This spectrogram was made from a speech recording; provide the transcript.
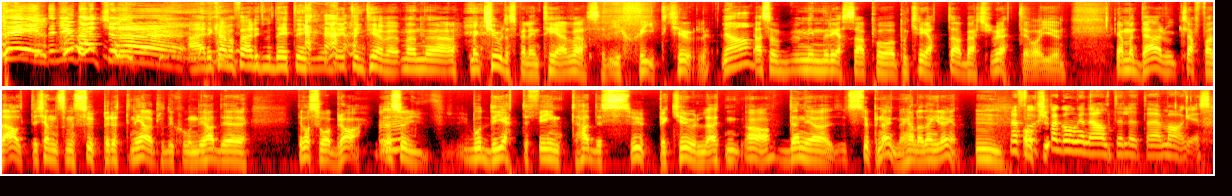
Cale, the new Bachelor! Nej, det kan vara färdigt med dating, dating-tv, men, eh, men kul att spela in tv. Alltså, det är skitkul. Ja. Alltså min resa på, på Kreta, Bachelorette, det var ju... Ja men där klaffade allt. Det kändes som en superrutinerad produktion. Vi hade... Det var så bra. Alltså, vi bodde jättefint, hade superkul. Att- Ja, den är jag supernöjd med, hela den grejen. Men Och- första gången är alltid lite magisk.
